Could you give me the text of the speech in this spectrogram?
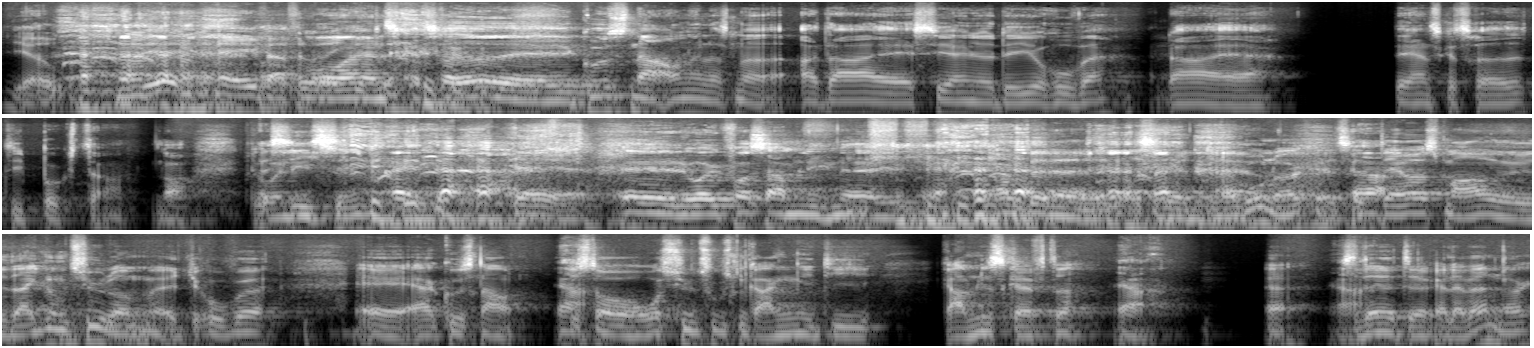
Jo, det er i hvert fald Hvor han skal træde øh, Guds navn eller sådan noget, og der øh, siger han jo, det er Jehova, der er det, han skal træde, de bogstaver. Nå, det var lige sige. ja, ja. Øh, det var ikke for at sammenligne. Øh. Nå, den, er, altså, den er god nok. Altså, ja. Det er også meget, øh, der er ikke nogen tvivl om, at Jehova er Guds navn. Ja. Det står over 7.000 gange i de gamle skrifter. Ja. Ja, så det, er, det er relevant nok,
